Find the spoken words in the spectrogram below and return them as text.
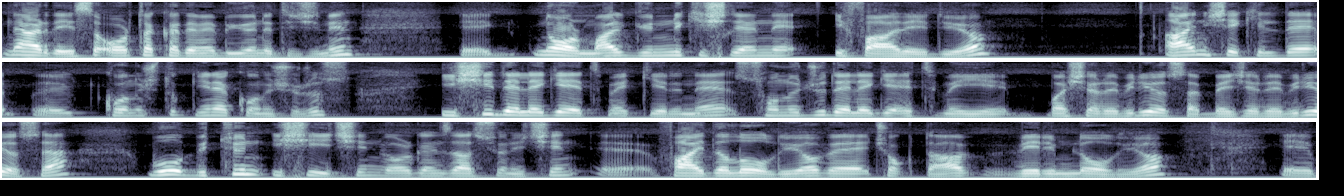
neredeyse orta kademe bir yöneticinin e, normal günlük işlerini ifade ediyor. Aynı şekilde e, konuştuk yine konuşuruz. İşi delege etmek yerine sonucu delege etmeyi başarabiliyorsa, becerebiliyorsa bu bütün işi için ve organizasyon için e, faydalı oluyor ve çok daha verimli oluyor. E,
